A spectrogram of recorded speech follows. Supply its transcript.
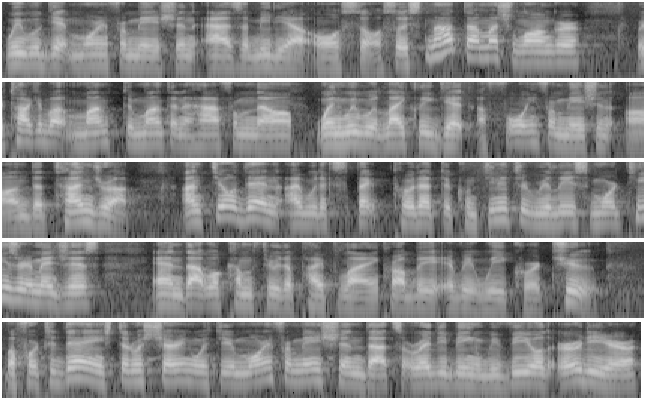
we will get more information as a media also. So it's not that much longer. We're talking about month to month and a half from now when we would likely get a full information on the Tundra. Until then, I would expect Toyota to continue to release more teaser images and that will come through the pipeline probably every week or two. But for today, instead of sharing with you more information that's already being revealed earlier,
